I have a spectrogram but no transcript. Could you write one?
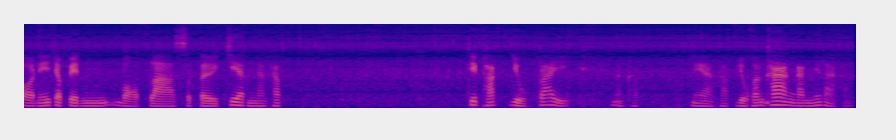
บ่อนี้จะเป็นบ่อปลาสเตอร์เจียนนะครับ ที่พักอยู่ใกล้นะครับ เนี่ยครับ อยู่ข้างๆกันนี่แหละครับ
